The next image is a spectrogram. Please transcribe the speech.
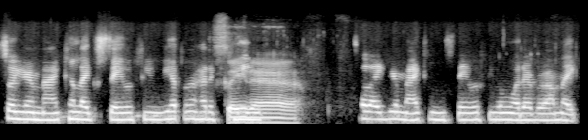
so your man can like stay with you. You have to learn how to Say clean that. so like your man can stay with you and whatever." I'm like,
